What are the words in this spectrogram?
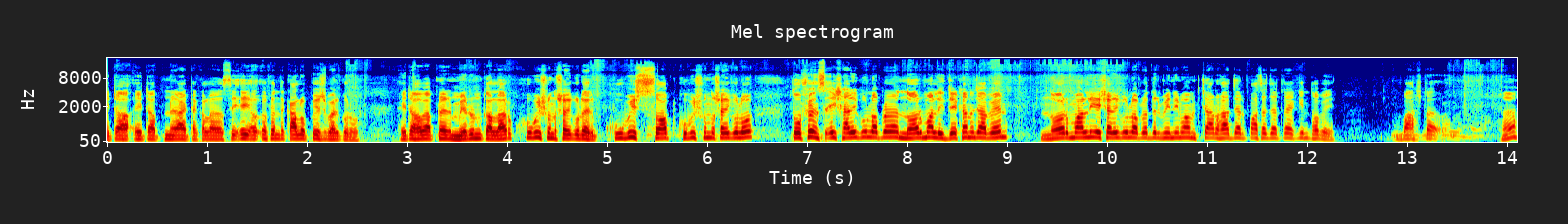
এটা এটা আপনার একটা কালার আছে। এই ওখান থেকে কালো পেস্ট বার করো। এটা হবে আপনার মেরুন কালার খুবই সুন্দর শাড়িগুলো, খুবই সফট খুবই সুন্দর শাড়িগুলো। তো ফ্রেন্ডস এই শাড়িগুলো আপনারা নর্মালি যেখানে যাবেন নর্মালি এই শাড়িগুলো আপনাদের মিনিমাম চার হাজার, পাঁচ হাজার টাকা কিনতে হবে। বাসটা হ্যাঁ?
